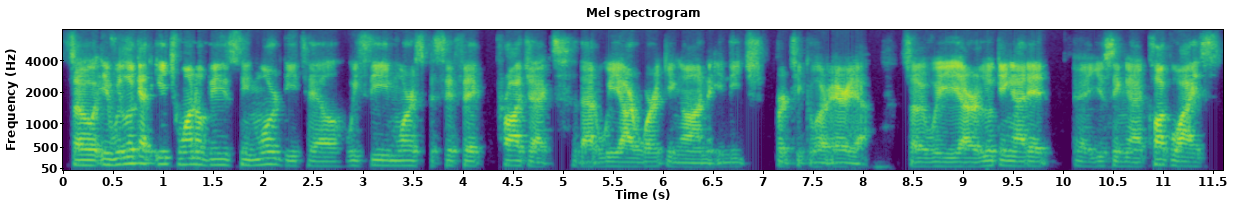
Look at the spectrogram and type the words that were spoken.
So if we look at each one of these in more detail, we see more specific projects that we are working on in each particular area. So we are looking at it uh, using a clockwise.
